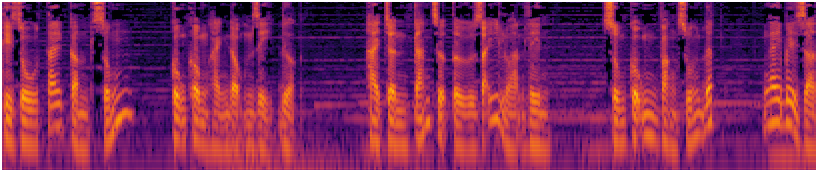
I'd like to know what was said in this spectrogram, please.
thì dù tay cầm súng cũng không hành động gì được. Hai chân cán sự tử dãy loạn lên, súng cũng văng xuống đất. Ngay bây giờ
